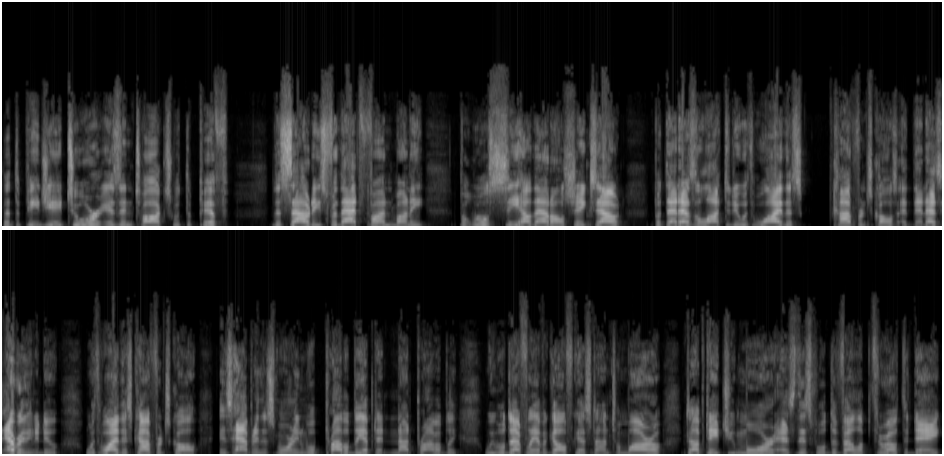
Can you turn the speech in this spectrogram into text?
that the PGA Tour is in talks with the PIF, the Saudis for that fund money, but we'll see how that all shakes out. But that has a lot to do with why this conference calls. That has everything to do with why this conference call is happening this morning. We'll probably update, not probably, we will definitely have a golf guest on tomorrow to update you more as this will develop throughout the day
